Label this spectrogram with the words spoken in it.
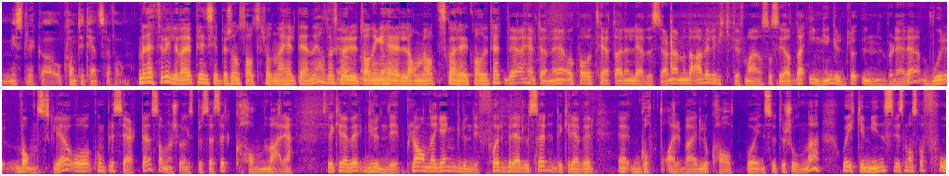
mislykka og kvantitetsreform. Men dette vil jo være prinsipper som statsråden er helt enig i? At det skal være utdanning i hele landet, og at det skal være høy kvalitet? Det er jeg helt enig i, og kvalitet er en ledestjerne. Men det er veldig viktig for meg også å si at det er ingen grunn til å undervurdere hvor vanskelige og kompliserte sammenslåingsprosesser kan være. Så Det krever grundig planlegging, grundig forberedelser. Det krever eh, godt arbeid lokalt på institusjonene. Og ikke minst hvis man skal få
